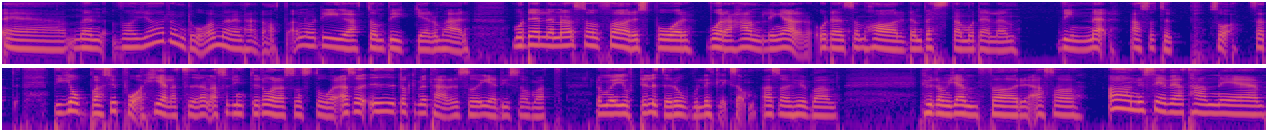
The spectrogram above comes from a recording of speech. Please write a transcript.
Eh, men vad gör de då med den här datan? Och det är ju att de bygger de här modellerna som förespår våra handlingar och den som har den bästa modellen vinner. Alltså typ så. Så att det jobbas ju på hela tiden. Alltså det är inte några som står... Alltså i dokumentärer så är det ju som att de har gjort det lite roligt liksom. Alltså hur man... Hur de jämför, alltså... Ah, nu ser vi att han är...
